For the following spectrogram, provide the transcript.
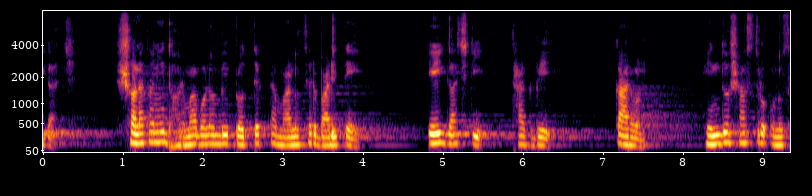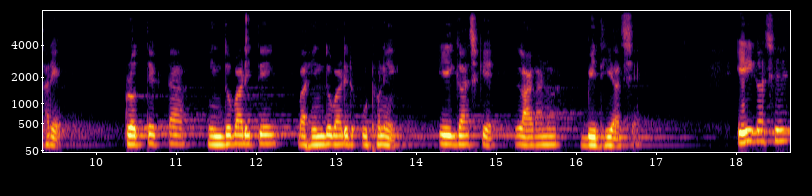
গাছ। সনাতনী ধর্মাবলম্বী প্রত্যেকটা মানুষের বাড়িতে এই গাছটি থাকবেই। কারণ হিন্দু শাস্ত্র অনুসারে প্রত্যেকটা হিন্দু বাড়িতে বা হিন্দু বাড়ির উঠোনে এই গাছকে লাগানোর বিধি আছে। এই গাছে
